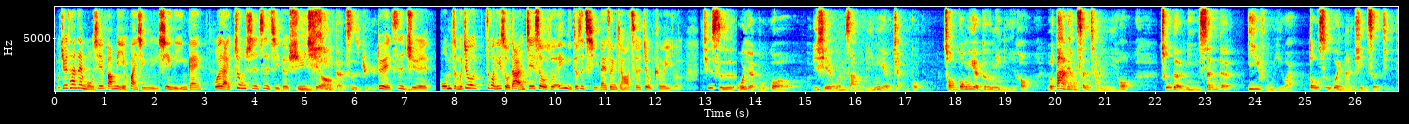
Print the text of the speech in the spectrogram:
我觉得它在某些方面也唤醒女性，你应该回来重视自己的需求，的自觉。对，自觉。嗯我们怎么就这么理所当然接受说，哎，你就是骑男生的脚踏车就可以了？其实我也读过一些文章，里面有讲过，从工业革命以后，有大量生产以后，除了女生的衣服以外，都是为男性设计的。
